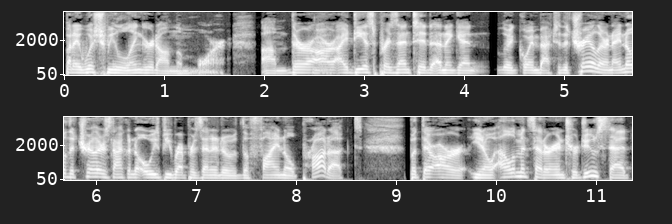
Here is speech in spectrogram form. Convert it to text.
but i wish we lingered on them more um, there yeah. are ideas presented and again like going back to the trailer and i know the trailer is not going to always be representative of the final product but there are you know elements that are introduced that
